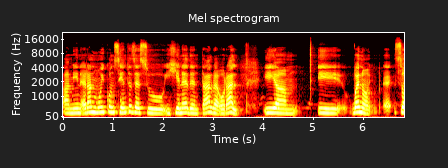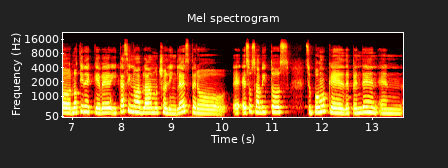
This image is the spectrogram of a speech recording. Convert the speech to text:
I mean, eran muy conscientes de su higiene dental, oral. Y, um, y bueno, eso eh, no tiene que ver, y casi no hablaba mucho el inglés, pero eh, esos hábitos supongo que dependen en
